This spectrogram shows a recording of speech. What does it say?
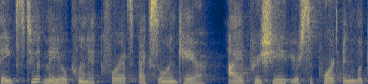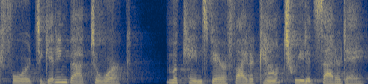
Thanks to Mayo Clinic for its excellent care. I appreciate your support and look forward to getting back to work. McCain's verified account tweeted Saturday.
